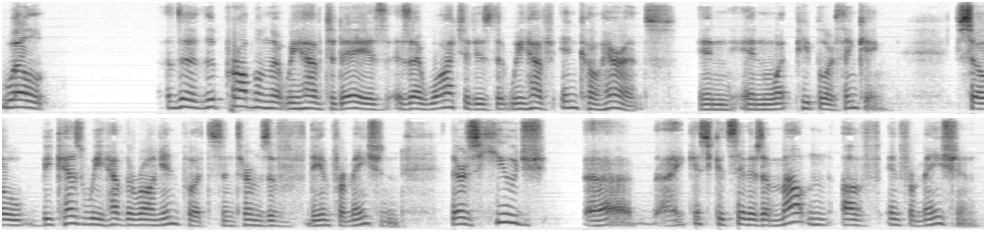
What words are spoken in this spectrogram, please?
Well, the the problem that we have today is as I watch it is that we have incoherence in in what people are thinking. So because we have the wrong inputs in terms of the information, there's huge uh, I guess you could say there's a mountain of information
